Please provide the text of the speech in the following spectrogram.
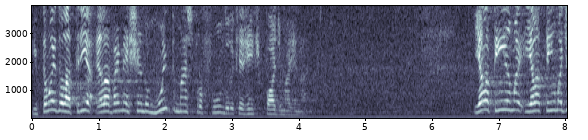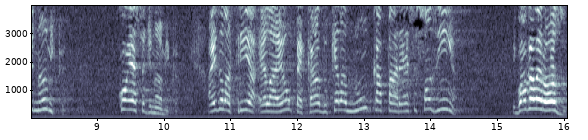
Então a idolatria ela vai mexendo muito mais profundo do que a gente pode imaginar. E ela tem uma, e ela tem uma dinâmica. Qual é essa dinâmica? A idolatria ela é um pecado que ela nunca aparece sozinha. Igual galeroso.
